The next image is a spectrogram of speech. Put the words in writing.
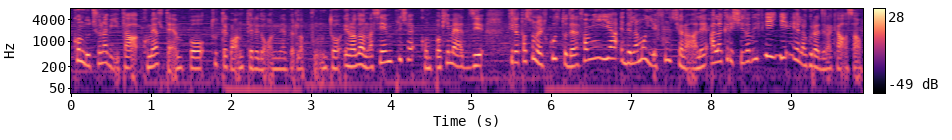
conduce una vita come al tempo tutte quante le donne per l'appunto. È una donna semplice, con pochi mezzi, tirata su nel culto della famiglia e della moglie funzionale alla crescita dei figli e alla cura della casa.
